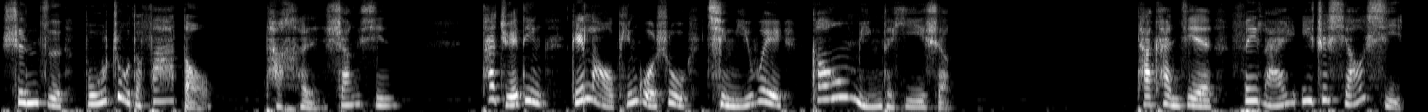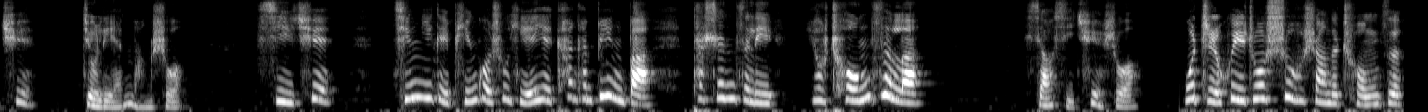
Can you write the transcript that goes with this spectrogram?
身子不住地发抖，他很伤心。他决定给老苹果树请一位高明的医生。他看见飞来一只小喜鹊，就连忙说：“喜鹊，请你给苹果树爷爷看看病吧，他身子里有虫子了。”小喜鹊说：“我只会捉树上的虫子，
